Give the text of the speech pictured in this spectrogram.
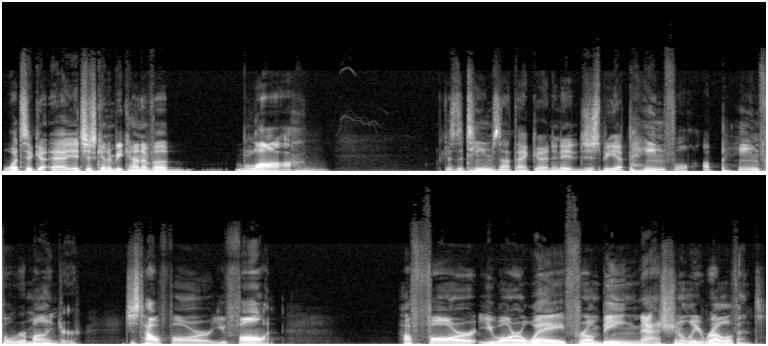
what's it? Uh, it's just going to be kind of a blah because the team's not that good, and it'd just be a painful, a painful reminder just how far you've fallen, how far you are away from being nationally relevant.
